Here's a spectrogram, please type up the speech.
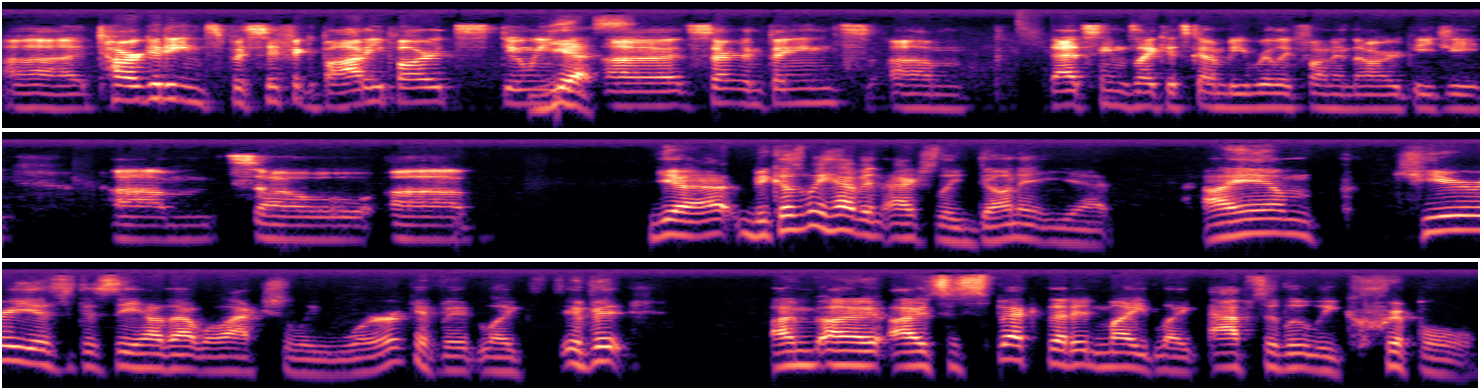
uh, targeting specific body parts, doing Yes. uh, certain things, um, that seems like it's going to be really fun in the RPG. Um, so uh, Yeah, because we haven't actually done it yet, I am curious to see how that will actually work. If it like if it I'm I, I suspect that it might like absolutely cripple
